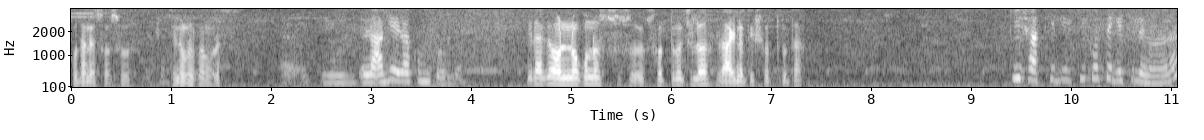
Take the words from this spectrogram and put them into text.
প্রধানের শ্বশুর। তৃণমূল কংগ্রেস। আগে এরকম করল? এর আগে অন্য কোনো শত্রু ছিল রাজনৈতিক শত্রুতা। কি সাক্ষী দিয়ে কি করতে গেছিলেন ওনারা?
